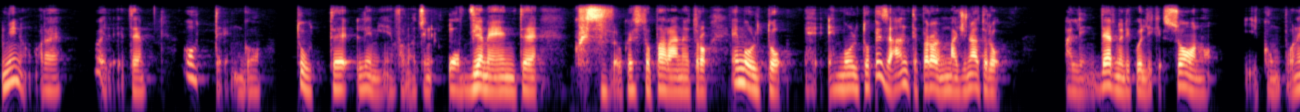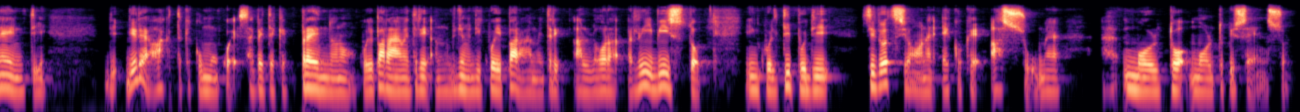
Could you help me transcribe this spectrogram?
minore, vedete, ottengo tutte le mie informazioni. Ovviamente questo, questo parametro è molto, è, è molto pesante, però immaginatelo all'interno di quelli che sono i componenti di, di, React, che comunque sapete che prendono quei parametri, hanno bisogno di quei parametri, allora rivisto in quel tipo di situazione, ecco che assume eh, molto molto più senso.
